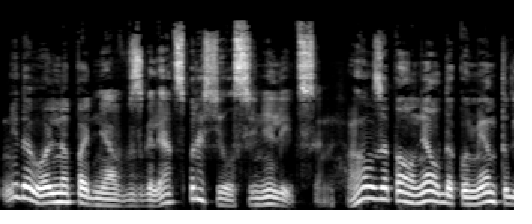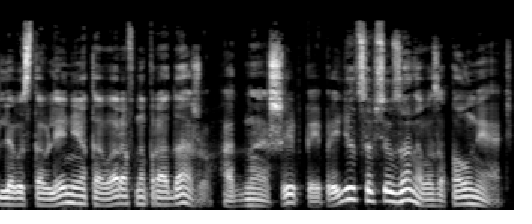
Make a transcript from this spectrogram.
Недовольно подняв взгляд, спросил Синелицын. Он заполнял документы для выставления товаров на продажу. Одна ошибка, и придется все заново заполнять.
